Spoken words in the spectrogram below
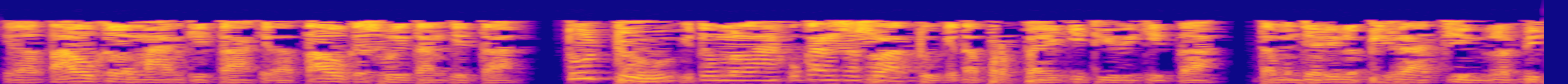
Kita tahu kelemahan kita, kita tahu kesulitan kita. To do itu melakukan sesuatu, kita perbaiki diri kita, kita menjadi lebih rajin, lebih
